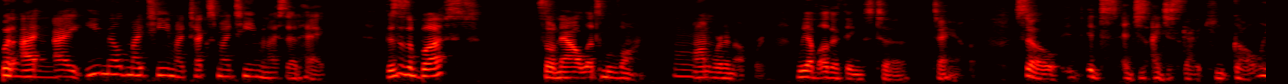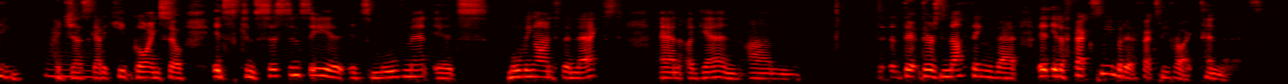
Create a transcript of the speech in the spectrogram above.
But mm. I, I emailed my team, I texted my team, and I said, "Hey, this is a bust. So now let's move on, mm. onward and upward. We have other things to to handle. So it, it's it just I just got to keep going." I just mm. got to keep going. So it's consistency, it's movement, it's moving on to the next. And again, um, th- there's nothing that it, it, affects me, but it affects me for like 10 minutes.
